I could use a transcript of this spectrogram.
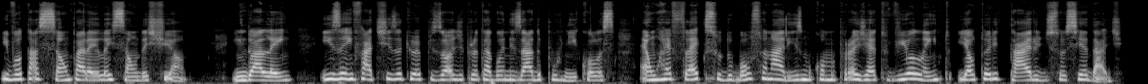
e votação para a eleição deste ano. Indo além, Isa enfatiza que o episódio protagonizado por Nicolas é um reflexo do bolsonarismo como projeto violento e autoritário de sociedade.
